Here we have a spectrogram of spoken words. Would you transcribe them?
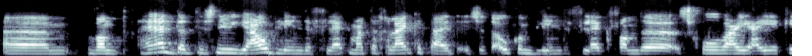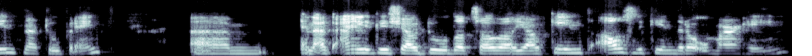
Um, want hè, dat is nu jouw blinde vlek, maar tegelijkertijd is het ook een blinde vlek van de school waar jij je kind naartoe brengt. Um, en uiteindelijk is jouw doel dat zowel jouw kind als de kinderen om haar heen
